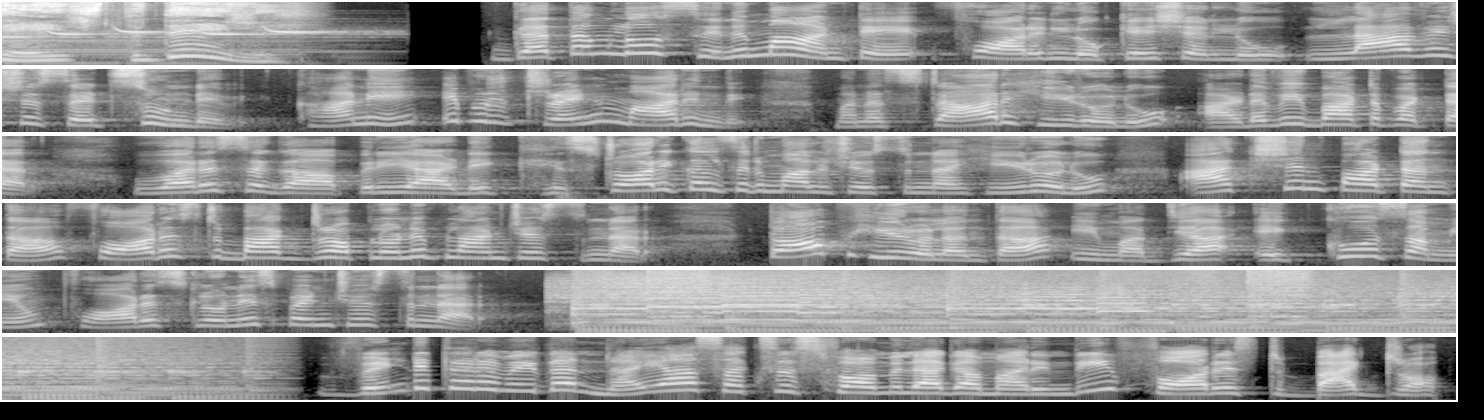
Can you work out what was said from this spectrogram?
Taste the Daily. గతంలో సినిమా అంటే ఫారిన్ లొకేషన్లు లావిష్ సెట్స్ ఉండేవి. కానీ ఇప్పుడు ట్రెండ్ మారింది. మన స్టార్ హీరోలు అడవి బాట పట్టారు. వరుసగా పిరియాడిక్ హిస్టారికల్ సినిమాలు చేస్తున్న హీరోలు యాక్షన్ పార్ట్ అంతా ఫారెస్ట్ బ్యాక్డ్రాప్లోనే ప్లాన్ చేస్తున్నారు. టాప్ హీరోలంతా ఈ మధ్య ఎక్కువ సమయం ఫారెస్ట్లోనే స్పెండ్ చేస్తున్నారు. వెండితెర మీద నయా సక్సెస్ ఫార్ములాగా మారింది ఫారెస్ట్ బ్యాక్డ్రాప్.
